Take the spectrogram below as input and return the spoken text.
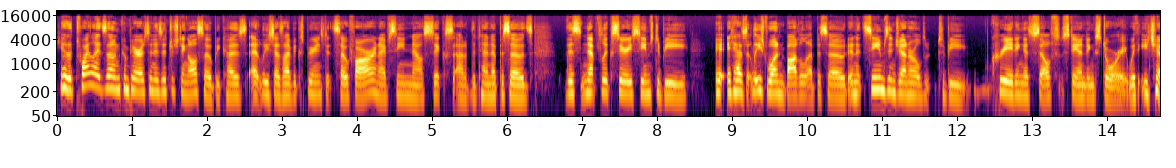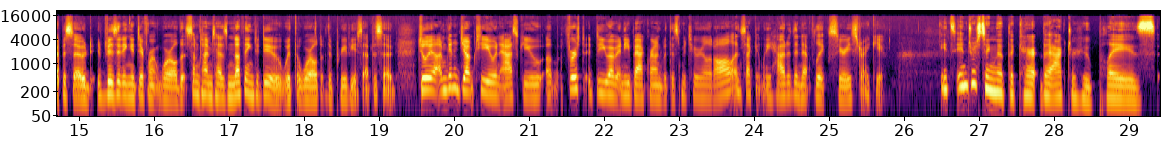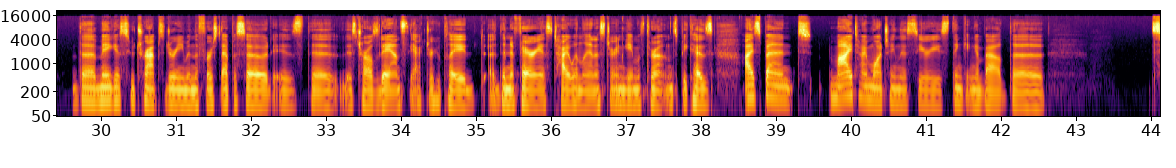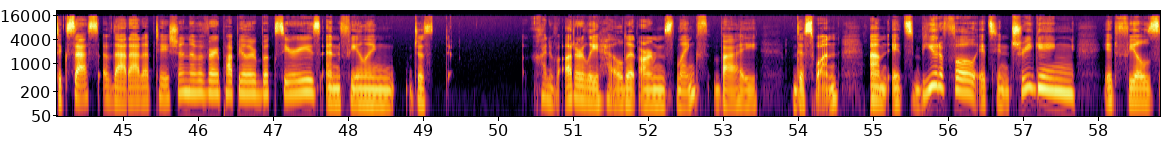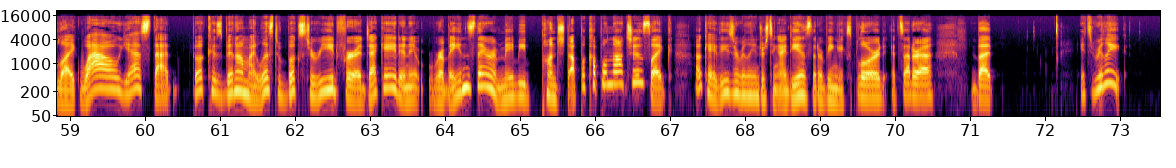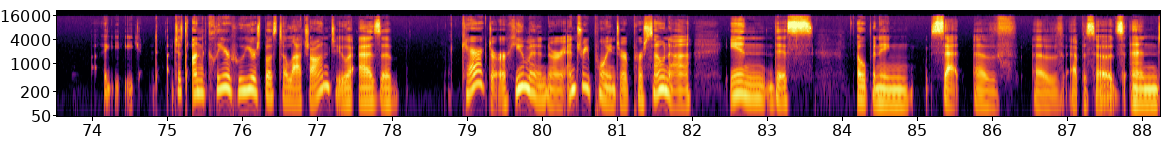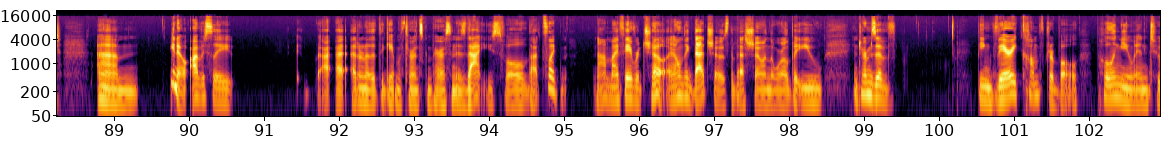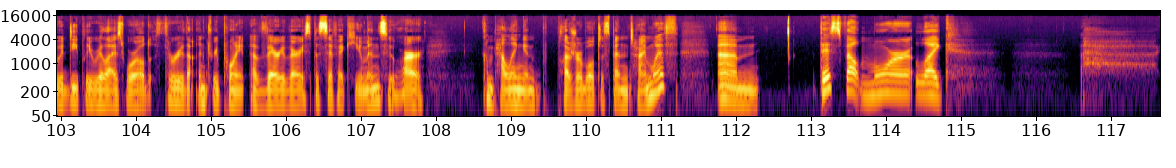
Yeah, the Twilight Zone comparison is interesting also because, at least as I've experienced it so far, and I've seen now six out of the 10 episodes, this Netflix series seems to be it has at least one bottle episode, and it seems in general to be creating a self standing story with each episode visiting a different world that sometimes has nothing to do with the world of the previous episode. Julia, I'm going to jump to you and ask you uh, first, do you have any background with this material at all? And secondly, how did the Netflix series strike you? It's interesting that the char- the actor who plays the Magus who traps Dream in the first episode is the is Charles Dance, the actor who played uh, the nefarious Tywin Lannister in Game of Thrones. Because I spent my time watching this series thinking about the success of that adaptation of a very popular book series and feeling just kind of utterly held at arm's length by this one. Um, it's beautiful, it's intriguing, it feels like, wow, yes, that book has been on my list of books to read for a decade and it remains there and maybe punched up a couple notches. Like okay these are really interesting ideas that are being explored etc but it's really uh, just unclear who you're supposed to latch on to as a character or human or entry point or persona in this opening set of of episodes. And um, you know obviously I, I don't know that the game of thrones comparison is that useful. That's like not my favorite show. I don't think that show is the best show in the world. But you in terms of being very comfortable pulling you into a deeply realized world through the entry point of very, very specific humans who are compelling and pleasurable to spend time with. Um, this felt more like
